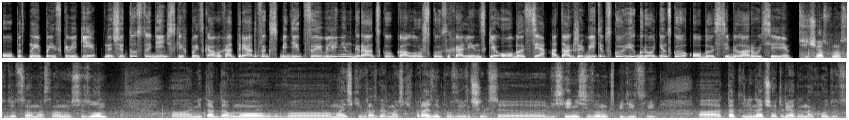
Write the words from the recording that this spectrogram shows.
опытные поисковики. На счету студенческих поисковых отрядов экспедиции в Ленинградскую, Калужскую, Сахалинские области, а также Витебскую и Гродненскую области Белоруссии. Сейчас у нас идет самый основной сезон. А, не так давно, в майские, в разгар майских праздников, завершился весенний сезон экспедиций. А, так или иначе, отряды находятся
